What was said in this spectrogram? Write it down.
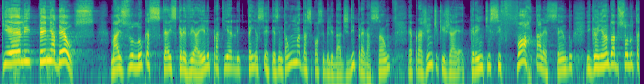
que ele teme a Deus, mas o Lucas quer escrever a ele para que ele tenha certeza. Então, uma das possibilidades de pregação é para a gente que já é crente se fortalecendo e ganhando absoluta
